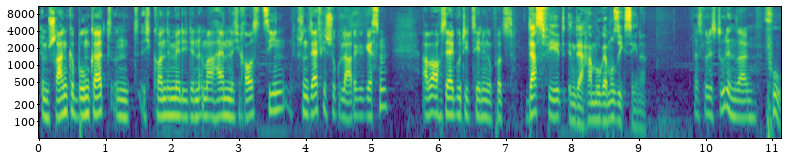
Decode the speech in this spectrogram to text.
im Schrank gebunkert und ich konnte mir die dann immer heimlich rausziehen. Ich habe schon sehr viel Schokolade gegessen, aber auch sehr gut die Zähne geputzt. Das fehlt in der Hamburger Musikszene. Was würdest du denn sagen? Puh.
